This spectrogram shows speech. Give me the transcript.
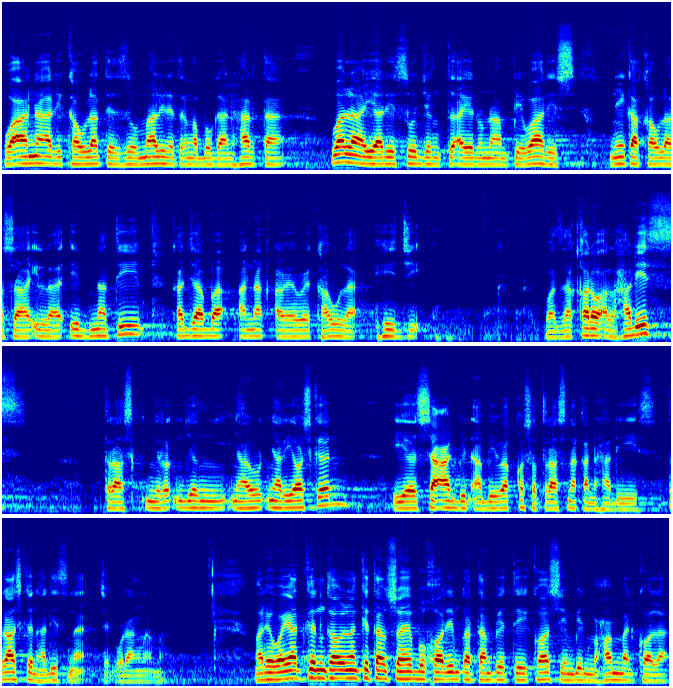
Wa ana ari kaula teh zumalin eta ngabogaan harta wala yarisu jeung teu aya nu nampi waris. Nikah kaula saila ibnati kajaba anak awewe kaula hiji. Wa zakaro al hadis teras jeung nyarioskeun ieu Sa'ad bin Abi Waqqas terasna kana hadis. Teraskeun hadisna cek urang nama. Mariwayatkeun kaulan kitab Sahih Bukhari katampi ti Qasim bin Muhammad qala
